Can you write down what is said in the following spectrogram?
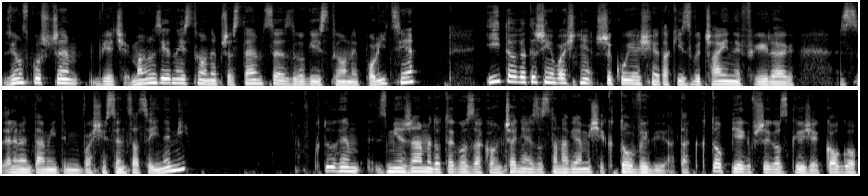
W związku z czym, wiecie, mamy z jednej strony przestępcę, z drugiej strony policję i teoretycznie właśnie szykuje się taki zwyczajny thriller z elementami tymi właśnie sensacyjnymi, w którym zmierzamy do tego zakończenia i zastanawiamy się, kto wygra, tak? Kto pierwszy rozgryzie kogo,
